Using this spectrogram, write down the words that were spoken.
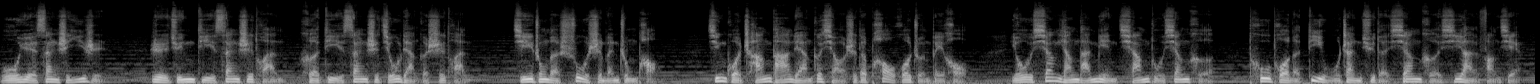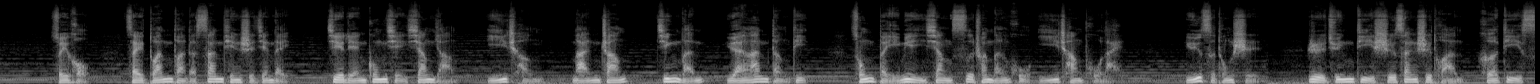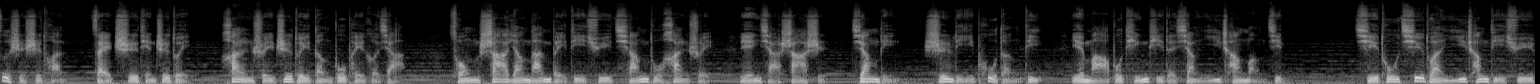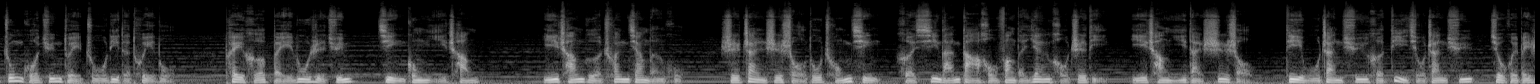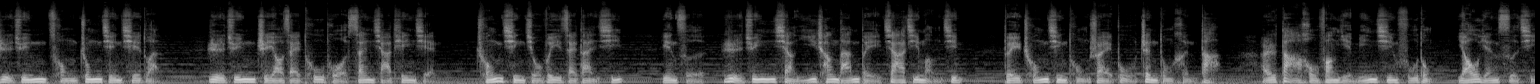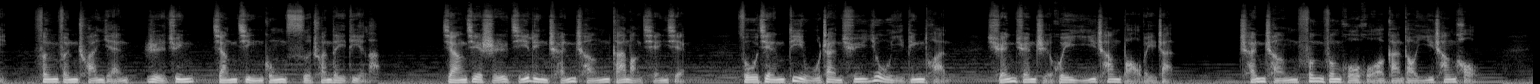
五月三十一日，日军第三师团和第三十九两个师团集中了数十门重炮，经过长达两个小时的炮火准备后。由襄阳南面强渡湘河，突破了第五战区的湘河西岸防线。随后，在短短的三天时间内，接连攻陷襄阳、宜城、南漳、荆门、元安等地，从北面向四川门户宜昌扑来。与此同时，日军第十三师团和第四十师团在池田支队、汉水支队等部配合下，从沙洋南北地区强渡汉水，连下沙市、江陵。十里铺等地也马不停蹄地向宜昌猛进，企图切断宜昌地区中国军队主力的退路，配合北路日军进攻宜昌。宜昌扼川江门户，是战时首都重庆和西南大后方的咽喉之地。宜昌一旦失守，第五战区和第九战区就会被日军从中间切断。日军只要再突破三峡天险，重庆就危在旦夕。因此，日军向宜昌南北夹击猛进，对重庆统帅部震动很大，而大后方也民心浮动，谣言四起，纷纷传言日军将进攻四川内地了。蒋介石急令陈诚赶往前线，组建第五战区右翼兵团，全权指挥宜昌保卫战。陈诚风风火火赶到宜昌后，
